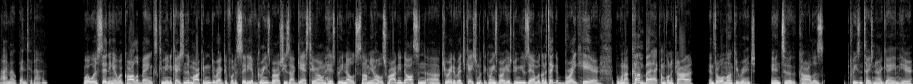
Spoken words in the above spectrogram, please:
I'm open to that. Well, we're sitting here with Carla Banks, Communications and Marketing Director for the City of Greensboro. She's our guest here on History Notes. I'm your host, Rodney Dawson, uh, Curator of Education with the Greensboro History Museum. We're going to take a break here, but when I come back, I'm going to try and throw a monkey wrench into Carla's presentation, her game here,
